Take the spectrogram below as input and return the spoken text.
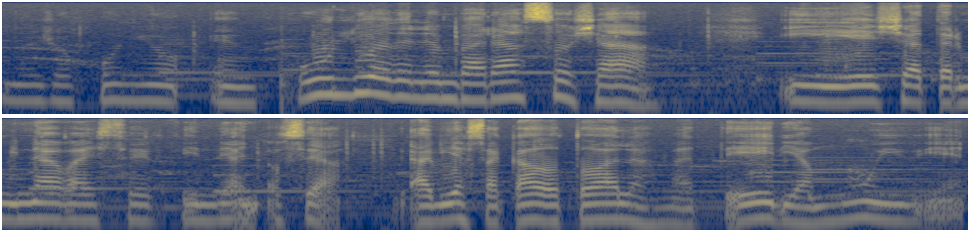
mayo, junio, en julio del embarazo ya. Y ella terminaba ese fin de año, o sea, había sacado todas las materias muy bien,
